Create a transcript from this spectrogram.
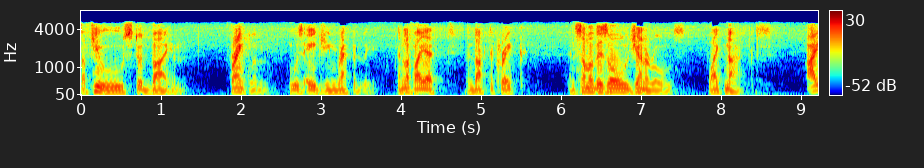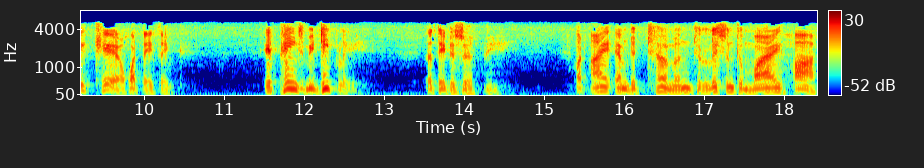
A few stood by him. Franklin, who was aging rapidly, and Lafayette and Dr. Craik, and some of his old generals, like Knox. I care what they think. It pains me deeply that they desert me. But I am determined to listen to my heart.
